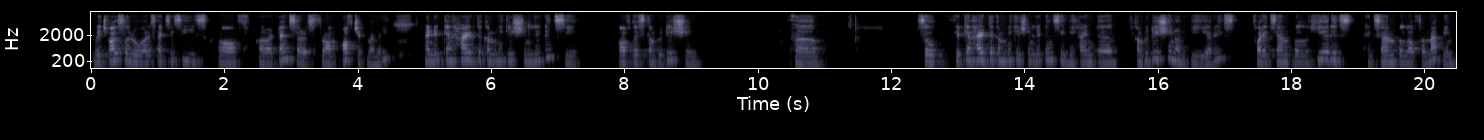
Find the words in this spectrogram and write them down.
which also lowers excesses of uh, tensors from off-chip memory, and it can hide the communication latency of this computation. Uh, so it can hide the communication latency behind the computation on PE arrays. For example, here is example of a mapping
